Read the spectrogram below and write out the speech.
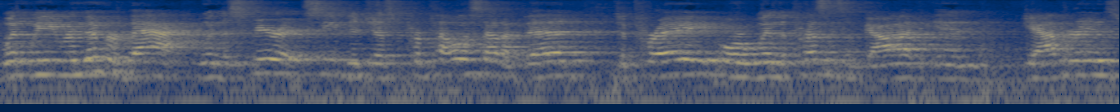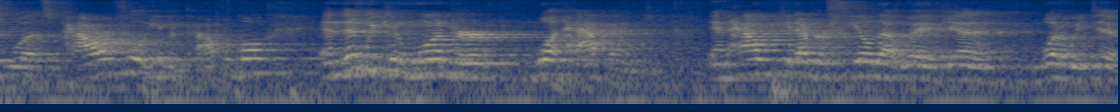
When we remember back when the Spirit seemed to just propel us out of bed to pray, or when the presence of God in gatherings was powerful, even palpable, and then we can wonder what happened and how we could ever feel that way again, what do we do?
